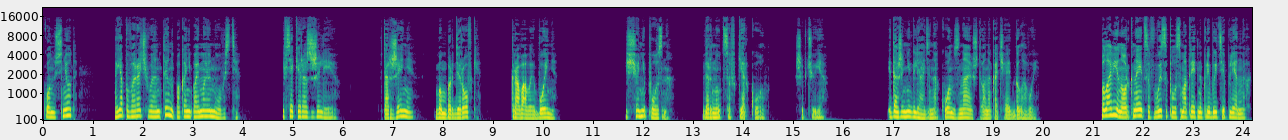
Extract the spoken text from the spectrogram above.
кон уснет, а я поворачиваю антенну, пока не поймаю новости. И всякий раз жалею. Вторжение, бомбардировки, кровавая бойня. «Еще не поздно вернуться в Керкол», — шепчу я. И даже не глядя на кон, знаю, что она качает головой. Половина оркнейцев высыпала смотреть на прибытие пленных.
